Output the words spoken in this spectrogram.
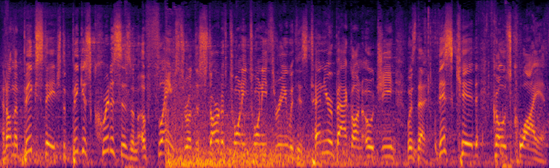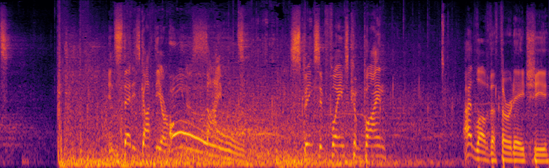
And on the big stage, the biggest criticism of flameZ throughout the start of 2023 with his tenure back on OG was that this kid goes quiet. Instead, he's got the arena Oh! silent. Spinx and flameZ combine. I love the third HE.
